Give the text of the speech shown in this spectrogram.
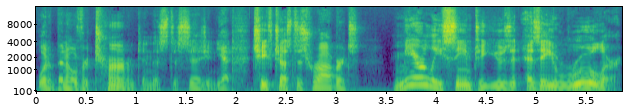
would have been overturned in this decision. Yet Chief Justice Roberts merely seemed to use it as a ruler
